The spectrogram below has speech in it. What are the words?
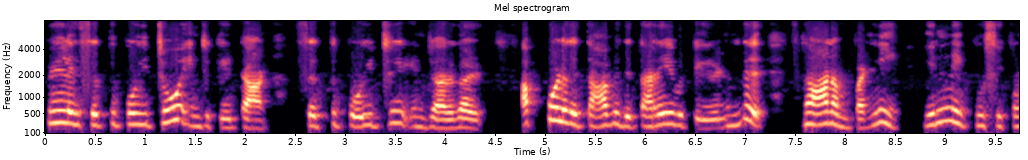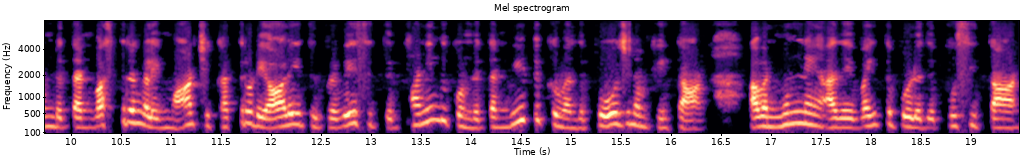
பிள்ளை செத்து போயிற்று என்று கேட்டான். செத்து போயிற்று என்றார்கள். அப்பொழுது தாவிது தரையை விட்டு எழுந்து ஸ்நானம் பண்ணி எண்ணெய் பூசிக்கொண்டு தன் வஸ்திரங்களை மாற்றி கத்தருடைய ஆலயத்தில் பிரவேசித்து பணிந்து கொண்டு தன் வீட்டுக்கு வந்து போஜனம் கேட்டான். அவன் முன்னே அதை வைத்த பொழுது புசித்தான்.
